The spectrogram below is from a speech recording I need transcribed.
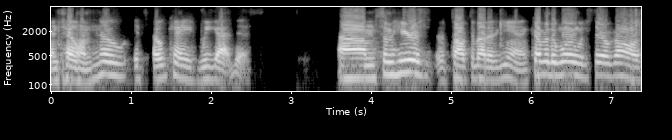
and tell them, no, it's okay, we got this. Um, some here talked about it again. Cover the wound with sterile gauze.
